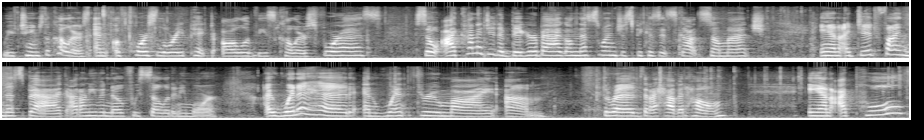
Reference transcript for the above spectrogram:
we've changed the colors. And of course, Lori picked all of these colors for us. So I kind of did a bigger bag on this one just because it's got so much. And I did find this bag. I don't even know if we sell it anymore. I went ahead and went through my um, thread that I have at home and I pulled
